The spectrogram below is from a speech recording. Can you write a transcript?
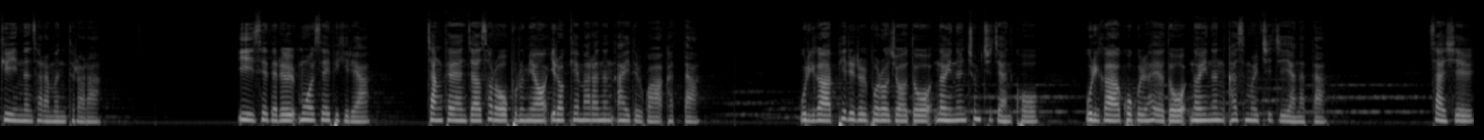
귀 있는 사람은 들어라. 이 세대를 무엇에 비기랴? 장터에 앉아 서로 부르며 이렇게 말하는 아이들과 같다. 우리가 피리를 불어주어도 너희는 춤추지 않고 우리가 곡을 하여도 너희는 가슴을 치지 않았다. 사실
